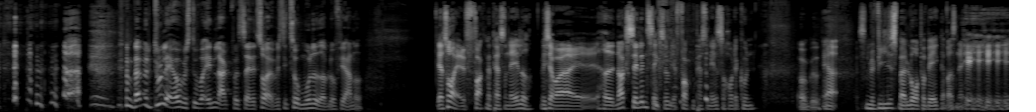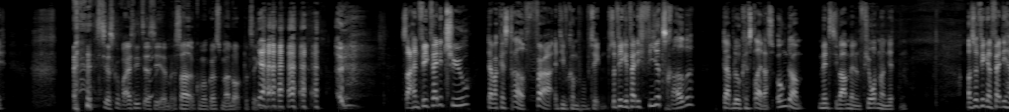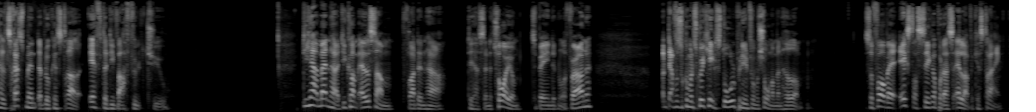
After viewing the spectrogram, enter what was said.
hvad vil du lave, hvis du var indlagt på et sanatorie, hvis de to muligheder blev fjernet? Jeg tror, jeg ville fuck med personalet. Hvis jeg var, øh, havde nok selvindsigt, så ville jeg fuck med personalet så hårdt jeg kunne. Åh oh, gud. Ja, sådan med vilje smør lort på væggen, og bare sådan, hehehe. Så jeg skulle faktisk lige til at sige, at så havde, kunne man kun smøre lort på ting. Ja. Så han fik fat i 20, der var kastreret før, at de kommet på puberteten. Så fik han fat i 34, der blev kastreret i deres ungdom, mens de var mellem 14 og 19. Og så fik han fat i 50 mænd, der blev kastreret, efter de var fyldt 20. De her mænd her, de kom alle sammen fra den her, det her sanatorium tilbage i 1940'erne, og derfor så kunne man sgu ikke helt stole på de informationer, man havde om dem. Så for at være ekstra sikker på deres alder ved kastrering,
